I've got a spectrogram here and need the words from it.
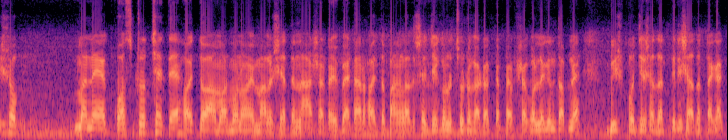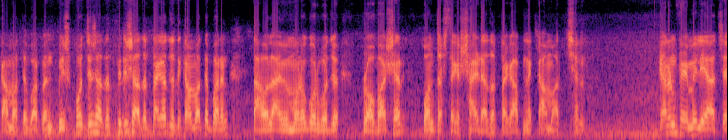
এসব মানে কষ্ট চাইতে হয়তো আমার মনে হয় মালয়েশিয়াতে না আসাটাই বেটার হয়তো বাংলাদেশে যে কোনো ছোটখাটো একটা ব্যবসা করলে কিন্তু আপনি বিশ, পঁচিশ হাজার, তিরিশ হাজার টাকা কামাতে পারবেন। বিশ, পঁচিশ হাজার, তিরিশ হাজার টাকা যদি কামাতে পারেন, তাহলে আমি মনে করব যে প্রবাসের পঞ্চাশ থেকে ষাট হাজার টাকা আপনি কামাচ্ছেন। কারণ ফ্যামিলি আছে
